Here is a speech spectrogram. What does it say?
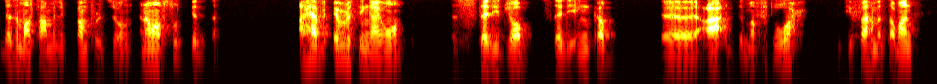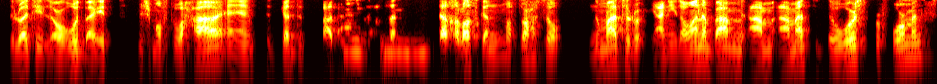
لازم أطلع من ال comfort zone أنا مبسوط جدا. I have everything I want. steady job steady income آه، عقد مفتوح. انت فاهمة طبعا دلوقتي العقود بقت مش مفتوحة يعني بتتجدد بعد يعني سنه ده خلاص كان مفتوح so no matter يعني لو أنا بعمل عم- عملت the worst performance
